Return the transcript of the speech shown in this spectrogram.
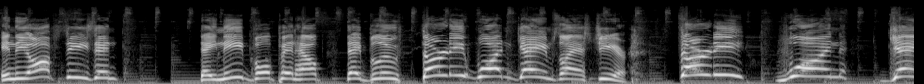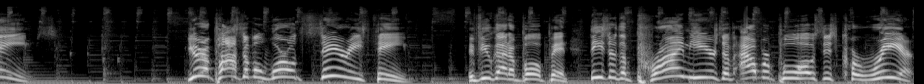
In the offseason, they need bullpen help. They blew 31 games last year. 31 games. You're a possible World Series team if you got a bullpen. These are the prime years of Albert Pujols' career,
